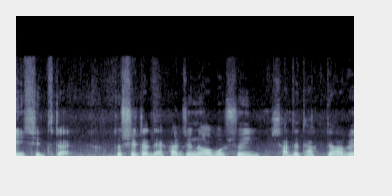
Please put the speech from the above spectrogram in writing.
এই শীতটায়। তো সেটা দেখার জন্য অবশ্যই সাথে থাকতে হবে।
